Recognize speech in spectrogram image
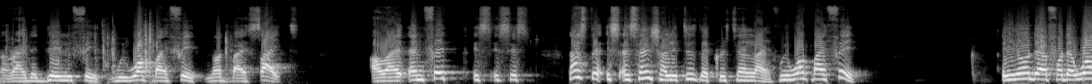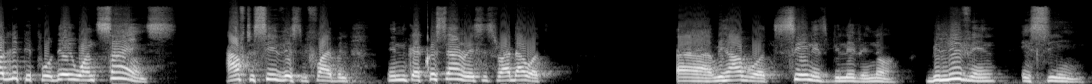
All right, the daily faith. We walk by faith, not by sight. All right, and faith is is, is that's the it's essentially it is the Christian life. We walk by faith. You know that for the worldly people, they want signs. I have to see this before I believe. In the Christian race, it's rather what uh, we have what seeing is believing. No, believing is seeing.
